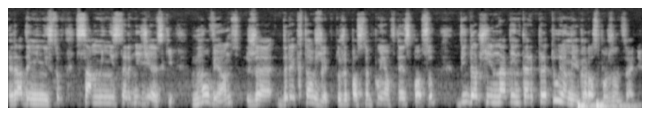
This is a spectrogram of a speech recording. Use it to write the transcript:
Rady Ministrów sam minister Niedzielski, mówiąc, że dyrektorzy, którzy postępują w ten sposób, widocznie nadinterpretują jego rozporządzenie.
